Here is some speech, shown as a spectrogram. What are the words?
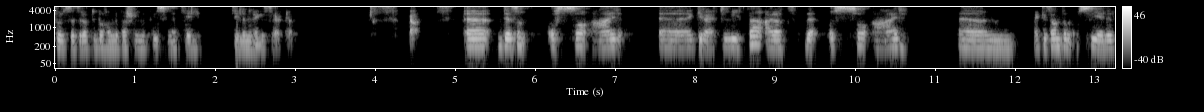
forutsetter at du behandler personopplysninger til, til den registrerte. Ja. Eh, det som også er greit å vite, er at det også er Den også gjelder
